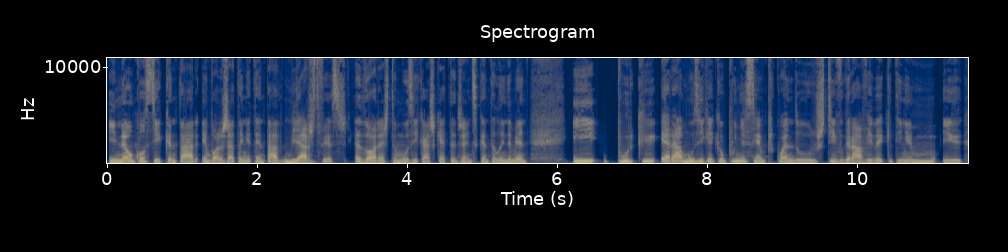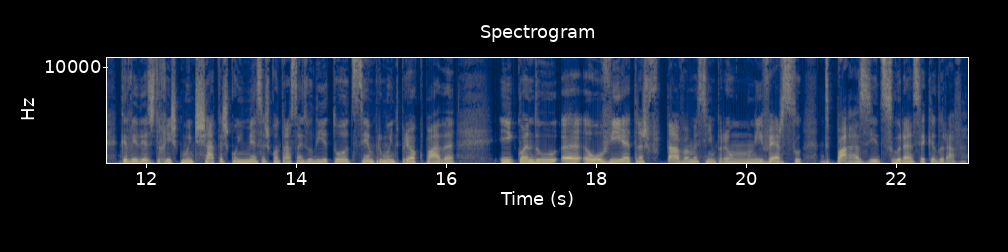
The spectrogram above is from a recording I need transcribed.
e não consigo cantar, embora já tenha tentado milhares de vezes. Adoro esta música, acho que Etta James canta lindamente e porque era a música que eu punha sempre quando estive grávida, que tinha gravidezes de risco muito chatas, com imensas contrações o dia todo, sempre muito preocupada e quando a, a ouvia, transportava-me assim para um universo de paz e de segurança que adorava.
